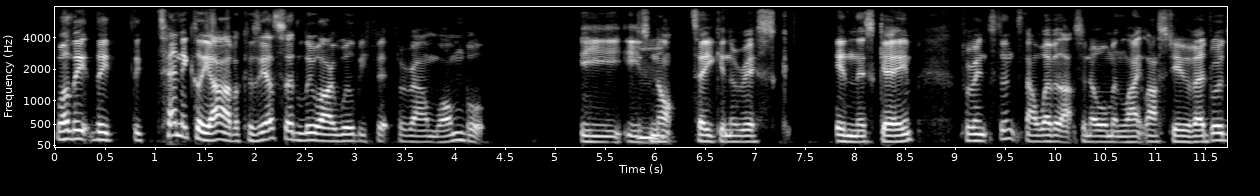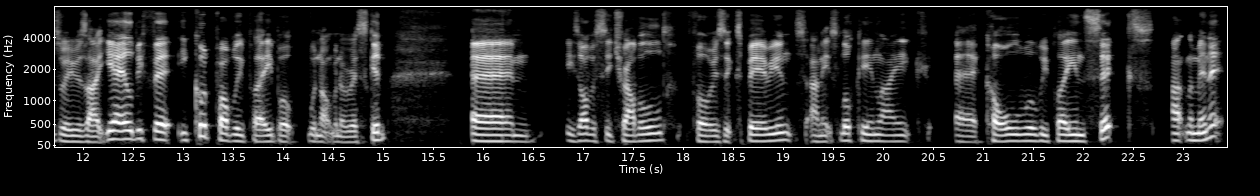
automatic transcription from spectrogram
Well, they, they, they technically are because he has said Luai will be fit for round one, but he he's mm. not taking a risk in this game, for instance. Now, whether that's an omen like last year with Edwards, where he was like, yeah, he'll be fit, he could probably play, but we're not going to risk him. Um, he's obviously travelled for his experience, and it's looking like uh, Cole will be playing six at the minute.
